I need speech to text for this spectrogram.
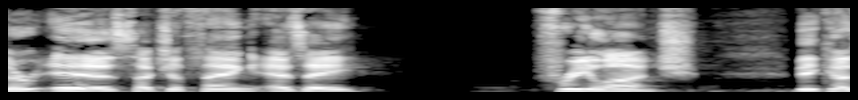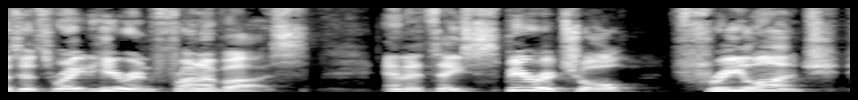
there is such a thing as a free lunch. Because it's right here in front of us. And it's a spiritual free lunch.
